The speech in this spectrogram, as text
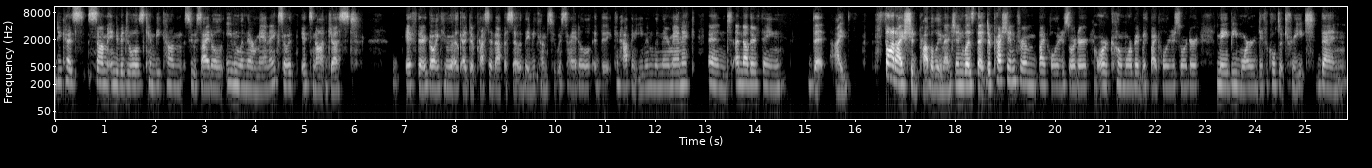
because some individuals can become suicidal even when they're manic. So it, it's not just if they're going through a, a, depressive episode, they become suicidal. It can happen even when they're manic. And another thing that I thought I should probably mention was that depression from bipolar disorder or comorbid with bipolar disorder may be more difficult to treat than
